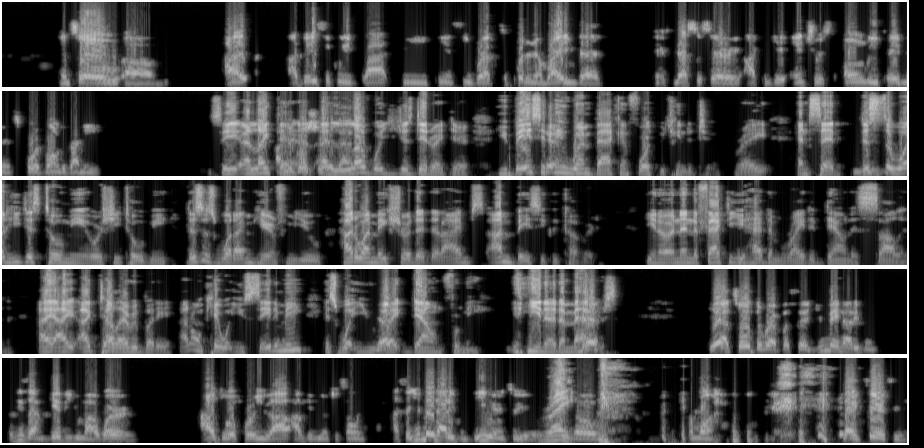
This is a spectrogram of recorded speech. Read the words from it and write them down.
And so, um, I, I basically got the PNC rep to put it in writing that if necessary, I can get interest only payments for as long as I need. See, I like that. I, I negotiated that. love what you just did right there. You basically went back and forth between the two, right? And said, "This is the what he just told me, or she told me. This is what I'm hearing from you. How do I make sure that that I'm I'm basically covered?" You know. And then the fact that you had them write it down is solid. I I, I tell everybody, I don't care what you say to me. It's what you Yep. write down for me. you know that matters. Yeah, I told the rep, I said, you may not even, Cause he's I'm giving you my word. I'll do it for you. I'll, I'll give you interest only. I said, you may not even be here in two years. Right. So, come on. like, seriously.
